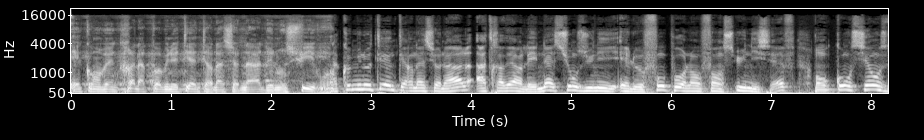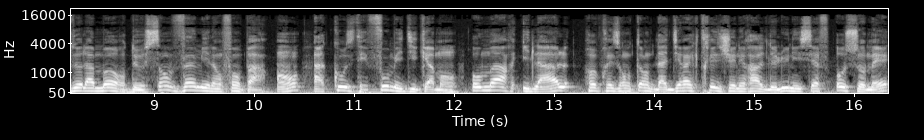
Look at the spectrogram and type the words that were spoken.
et convaincra la communauté internationale de nous suivre. La communauté internationale, à travers les Nations Unies et le Fonds pour l'enfance UNICEF, ont conscience de la mort de 120 000 enfants par an à cause des faux médicaments. Omar Hilal, représentant de la directrice générale de l'UNICEF au sommet,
